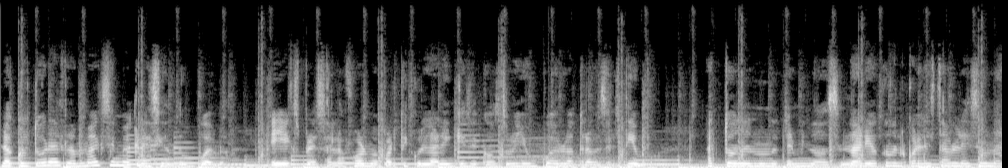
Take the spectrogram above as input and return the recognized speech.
La cultura es la máxima creación de un pueblo. Ella expresa la forma particular en que se construye un pueblo a través del tiempo, actuando en un determinado escenario con el cual establece una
